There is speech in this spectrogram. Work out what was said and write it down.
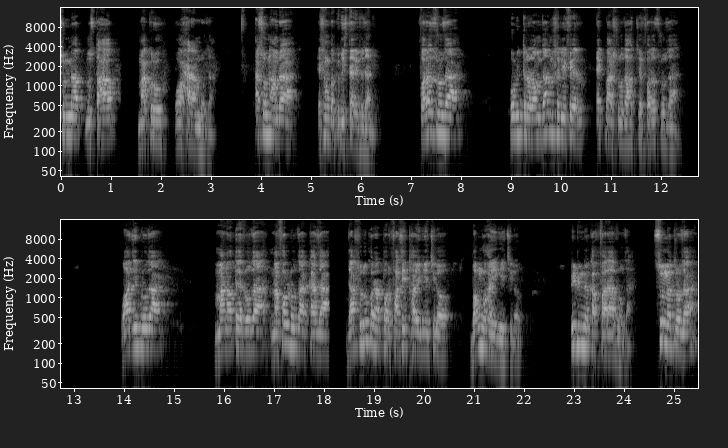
সুন্নত, মুস্তাহাব, মাকরুহ ও হারাম রোজা। আসুন আমরা এ সম্পর্কে বিস্তারিত জানি। ফরজ রোজা, পবিত্র রমজান শরীফের এক মাস রোজা হচ্ছে ফরজ রোজা। ওয়াজিব রোজা, মানতের রোজা, নফল রোজা, কাজা, যা শুরু করার পর ফাঁসিত হয়ে গিয়েছিল বঙ্গ হয়ে গিয়েছিল। বিভিন্ন কাফারার রোজা। সুন্নত রোজা।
